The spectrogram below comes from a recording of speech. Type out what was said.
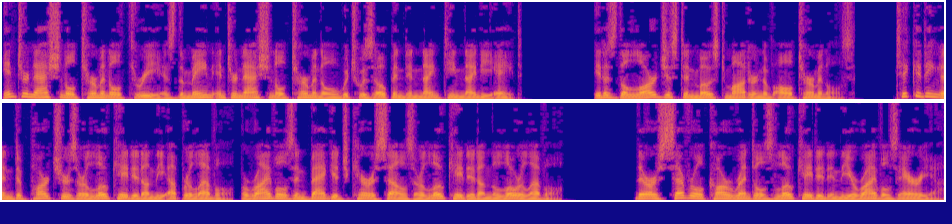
International Terminal 3 is the main international terminal which was opened in 1998. It is the largest and most modern of all terminals. Ticketing and departures are located on the upper level, arrivals and baggage carousels are located on the lower level. There are several car rentals located in the arrivals area.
